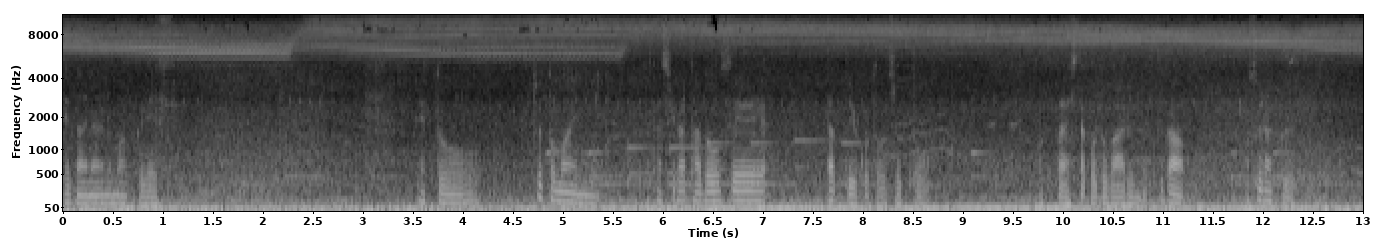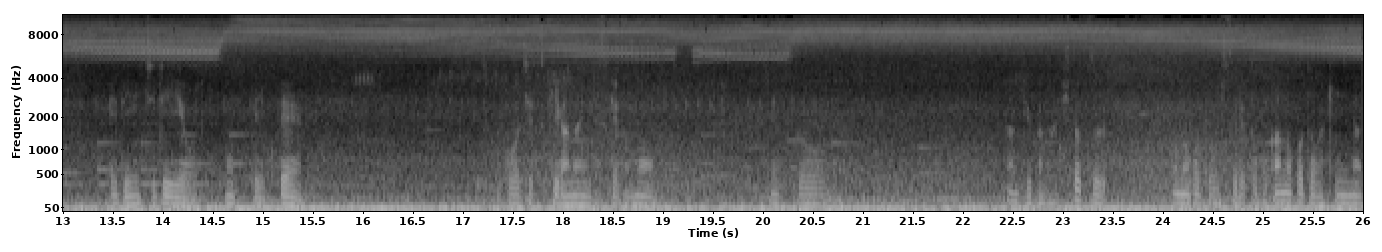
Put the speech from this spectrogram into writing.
デザイナーのマックです。えっとちょっと前に私が多動性だっていうことをちょっとお伝えしたことがあるんですがおそらく ADHD を持っていてちょっとこ落ち着きがないんですけどもえっと何て言うかな一つ物事をしてると他のことが気になっ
